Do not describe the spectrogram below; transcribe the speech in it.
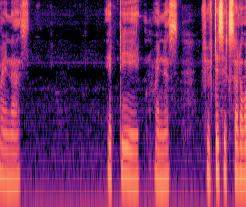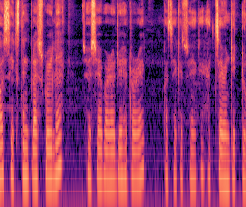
minus eighty eight minus fifty ছিক্সৰ লগত ছিক্সটিন প্লাছ কৰিলে ছয় ছয় বাৰ দুই সাতৰ এক পাঁচ এক ছয় এক সাত seventy two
